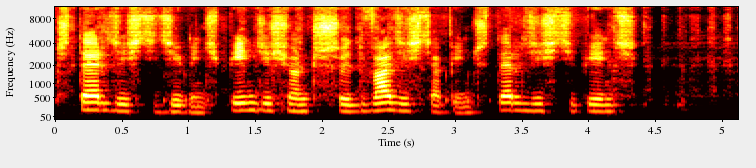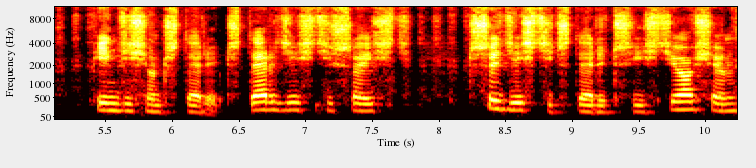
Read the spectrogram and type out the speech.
49, 53, 25, 45, 54, 46, 34, 38,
